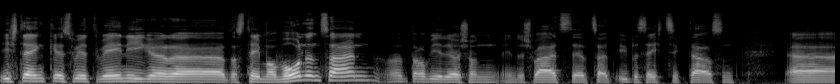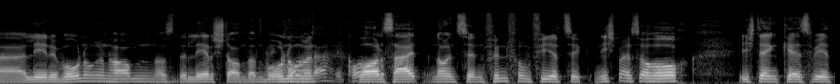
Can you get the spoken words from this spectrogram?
Ich denke, es wird weniger äh, das Thema Wohnen sein, äh, da wir ja schon in der Schweiz derzeit über 60.000 äh, leere Wohnungen haben. Also der Leerstand an Rekord, Wohnungen war seit 1945 nicht mehr so hoch. Ich denke, es wird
